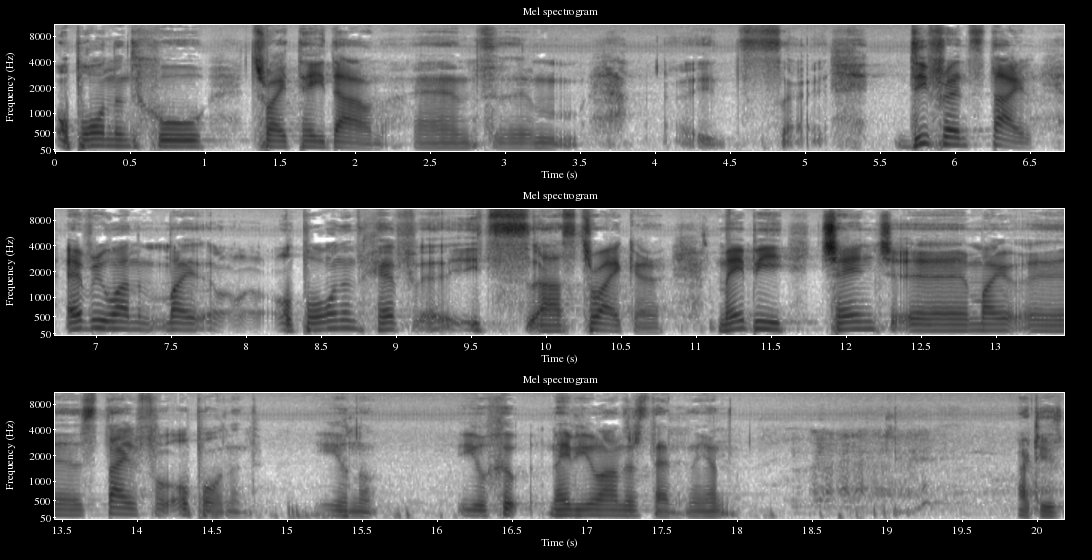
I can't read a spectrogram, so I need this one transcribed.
opponent who try take down and um, it's different style everyone my opponent have uh, its uh, striker. Maybe change uh, my uh, style for opponent. You know, you maybe you understand. Yeah? Artuz,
